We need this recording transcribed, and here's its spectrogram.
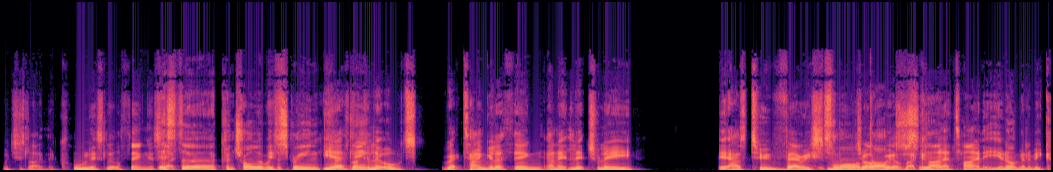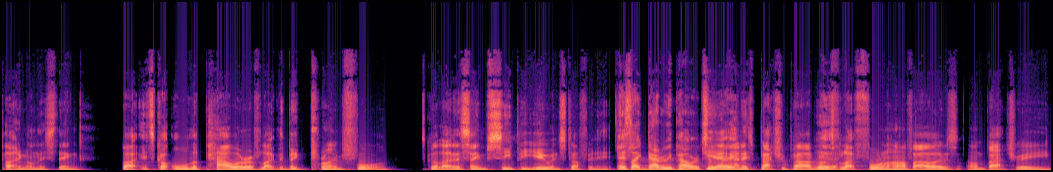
which is like the coolest little thing. It's, It's like the controller with the screen. yeah, it's like a little rectangular thing, and it literally it has two very small, Small jog dots, wheels, like yeah. kind of tiny. You're not going to be cutting on this thing, but it's got all the power of like the big Prime Four. It's got like the same CPU and stuff in it. It's like battery power too, yeah, right? and it's battery powered. Runs Yeah. for like four and a half hours on battery.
